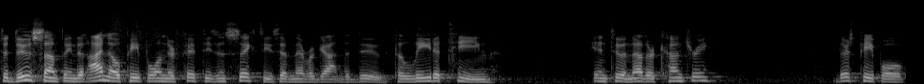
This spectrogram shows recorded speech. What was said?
to do something that I know people in their 50s and 60s have never gotten to do to lead a team into another country there's people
